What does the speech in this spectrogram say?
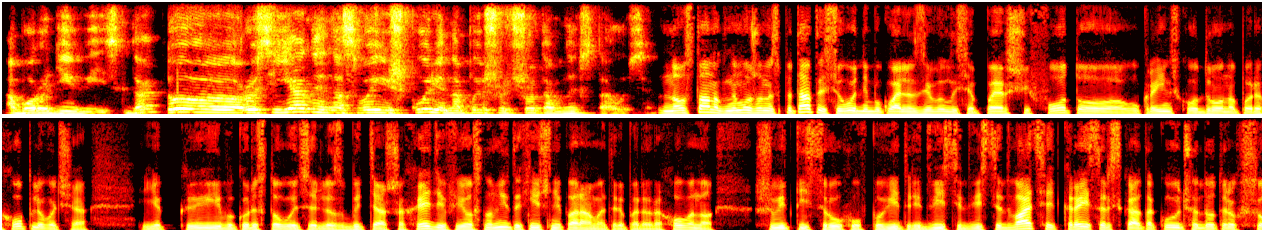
або родів військ, да? то росіяни на своїй шкурі напишуть, що там в них сталося. Наостанок не можу не спитати. Сьогодні буквально з'явилися перші фото українського дрона-перехоплювача, який використовується для збиття шахедів. І основні технічні параметри перераховано: швидкість руху в повітрі 200-220, крейсерська атакуюча до 300.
